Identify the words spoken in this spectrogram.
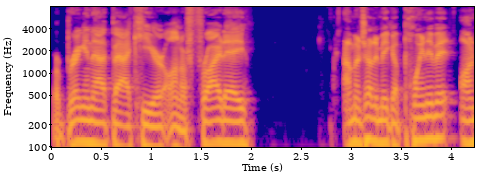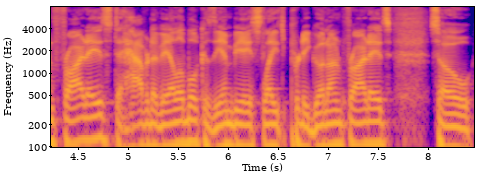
We're bringing that back here on a Friday. I'm to try to make a point of it on Fridays to have it available because the NBA slate's pretty good on Fridays. So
